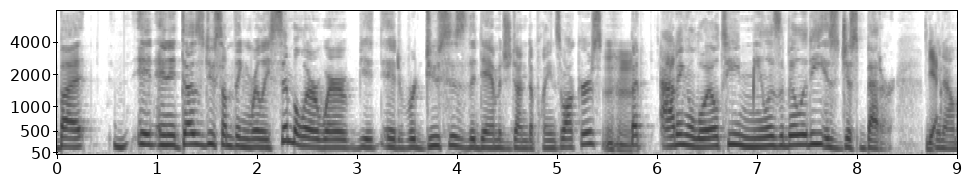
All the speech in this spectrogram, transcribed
But it, and it does do something really similar where it, it reduces the damage done to planeswalkers, mm-hmm. but adding a loyalty, Mila's ability is just better. Yeah. You know,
